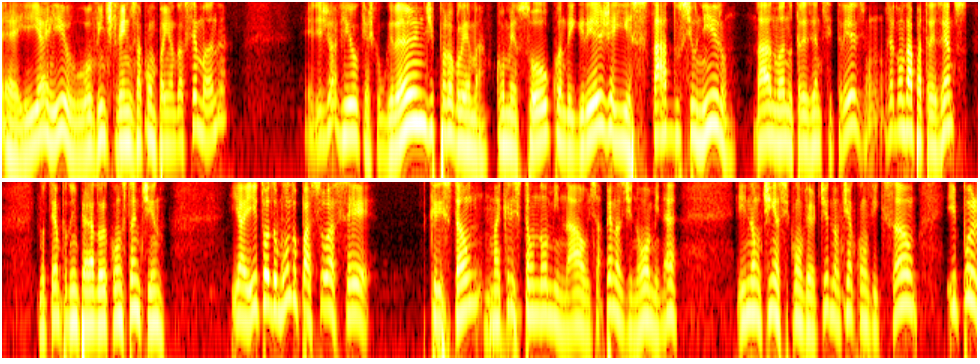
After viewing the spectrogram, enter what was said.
É e aí o ouvinte que vem nos acompanhando a semana ele já viu que acho que o grande problema começou quando a igreja e Estado se uniram lá no ano 313 vamos arredondar para 300 no tempo do imperador Constantino. E aí todo mundo passou a ser cristão, uhum. mas cristão nominal, apenas de nome, né? E não tinha se convertido, não tinha convicção. E por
